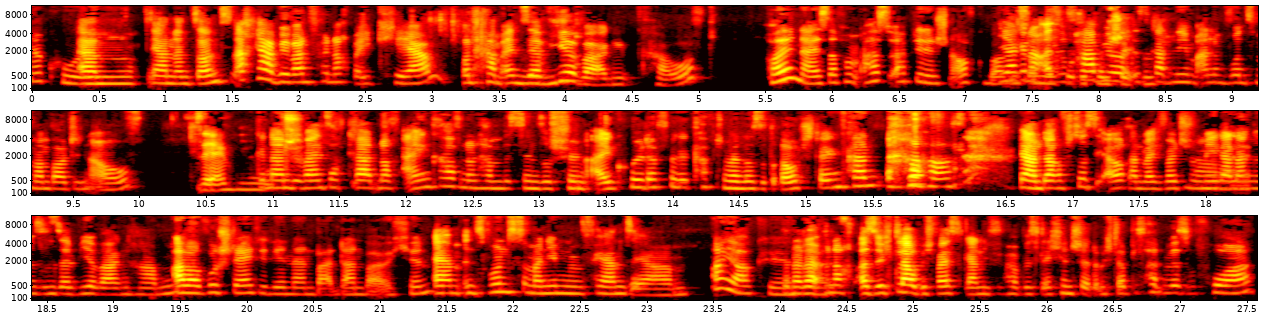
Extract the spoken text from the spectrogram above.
Ja, cool. Ähm, ja, und ansonsten, ach ja, wir waren vorhin noch bei Ikea und haben einen Mhm. Servierwagen gekauft. Voll nice. Davon, hast, habt ihr den schon aufgebaut? Ja, genau. Also Fabio ist gerade nebenan im Wohnzimmer und baut den auf. Sehr gut. Genau, und wir waren jetzt auch gerade noch einkaufen und haben ein bisschen so schön Alkohol dafür gekauft, den man da so draufstellen kann. ja, und darauf stoße ich auch an, weil ich wollte schon Ja. mega lange so einen Servierwagen haben. Aber wo stellt ihr den dann bei, dann bei euch hin? ähm, ins Wohnzimmer neben dem Fernseher. ah ja, okay. Genau, wir noch, also ich glaube, ich weiß gar nicht, wie Fabio es gleich hinstellt, aber ich glaube, das hatten wir so vor.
